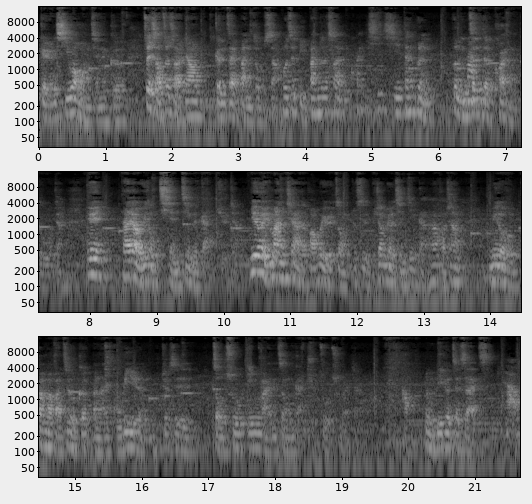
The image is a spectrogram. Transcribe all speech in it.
给人希望往前的歌，最少最少一定要跟在伴奏上，或是比伴奏稍微快一些些，但是不能不能真的快很多这样，因为它要有一种前进的感觉这样。因为慢下来的话，会有一种就是比较没有前进感，它好像没有办法把这首歌本来鼓励人就是走出阴霾的这种感觉做出来这样。好，那我们立刻正式来一次。好。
